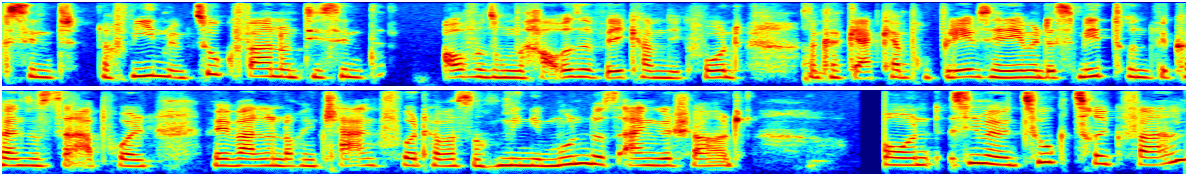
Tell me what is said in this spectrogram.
sind nach Wien mit dem Zug gefahren und die sind auf unserem Nachhauseweg, haben die gewohnt. Und gesagt, ja, kein Problem, sie nehmen das mit und wir können es uns dann abholen. Wir waren dann noch in Klagenfurt, haben uns noch Minimundus angeschaut und sind mit dem Zug zurückgefahren.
